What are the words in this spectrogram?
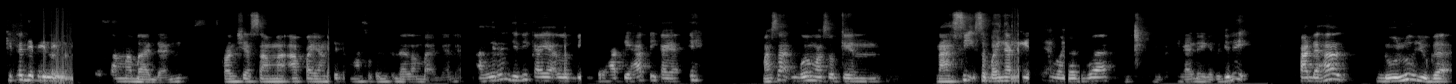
kita jadi sama badan conscious sama apa yang kita masukin ke dalam badan akhirnya jadi kayak lebih berhati-hati kayak eh masa gue masukin nasi sebanyak itu badan gue nggak ada gitu. Jadi Padahal dulu juga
